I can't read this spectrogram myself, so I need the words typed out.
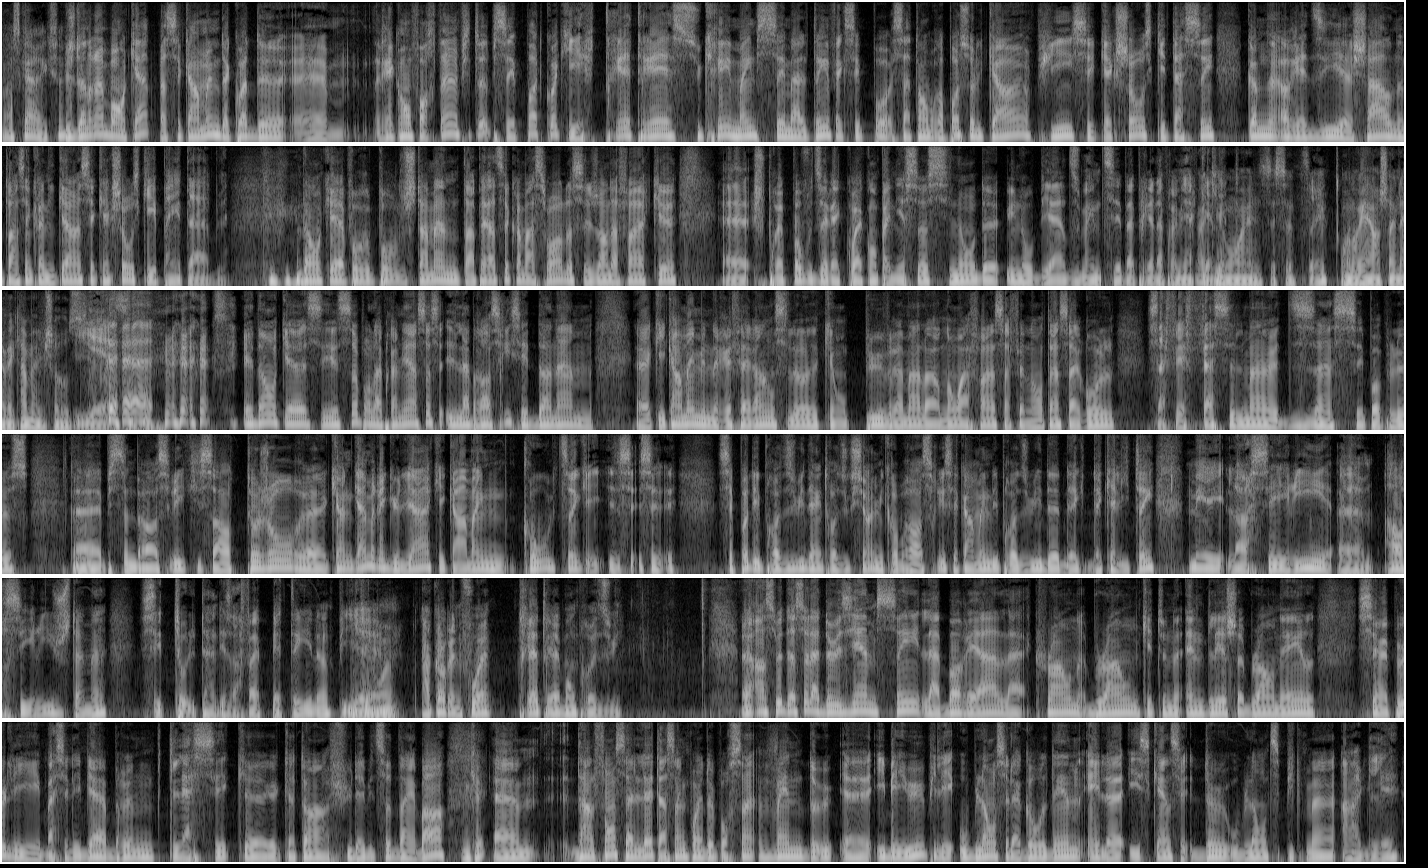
Ah, c'est correct, ça. Je donnerais un bon 4 parce que c'est quand même de quoi de euh, réconfortant puis tout, puis c'est pas de quoi qui est très très sucré même si c'est maltais, fait que c'est pas ça tombera pas sur le cœur, puis c'est quelque chose qui est assez comme aurait dit euh, Charles notre ancien chroniqueur, c'est quelque chose qui est peintable. Donc euh, pour pour justement une température comme à soir là, c'est le genre d'affaire que euh, je pourrais pas vous dire avec quoi accompagner ça sinon de une autre bière du même type après la première OK, canette. ouais, c'est ça. Tu sais? On réenchaîne avec la même chose. Yes. Et donc, euh, c'est ça pour la première. Ça, c'est- la brasserie, c'est Donham, euh, qui est quand même une référence, là, qui ont plus vraiment leur nom à faire. Ça fait longtemps, ça roule. Ça fait facilement un 10 ans, si c'est pas plus. Euh, Puis c'est une brasserie qui sort toujours, euh, qui a une gamme régulière qui est quand même cool. C'est- pas des produits d'introduction à microbrasserie, c'est quand même des produits de, de, de qualité. Mais leur série, euh, hors série, justement, c'est tout le temps des affaires pétées. Là. Puis, ouais. encore une fois, très, très bon produit. Euh, ensuite de ça, la deuxième, c'est la Boréale, la Crown Brown, qui est une English Brown Ale. C'est un peu les, ben, c'est les bières brunes classiques euh, que tu as en fût d'habitude dans les bars. Euh, dans le fond, celle-là est à 5,2% 22 euh, IBU, puis les houblons, c'est le Golden et le Iscan, c'est deux houblons typiquement anglais.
